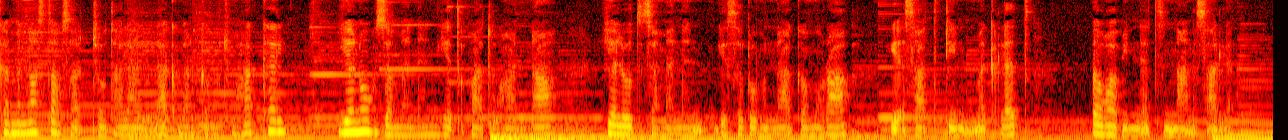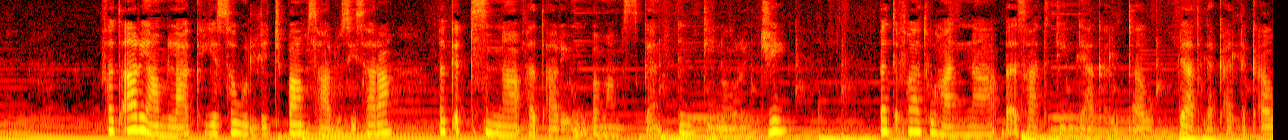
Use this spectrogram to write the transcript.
ከምናስታውሳቸው ታላላቅ መርገሞች መካከል የኖህ ዘመንን የጥፋት ውሃና የሎጥ ዘመንን የሰዶምና ገሞራ የእሳት ዲን መቅለጥ በዋቢነት እናነሳለን። ፈጣሪ አምላክ የሰውን ልጅ በአምሳሉ ሲሰራ በቅድስና ፈጣሪውን በማመስገን እንዲኖር እንጂ በጥፋት ውሃና በእሳት ዲን ሊያቀልጠው ሊያጥለቀልቀው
